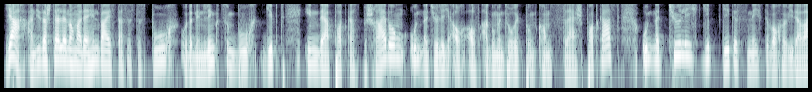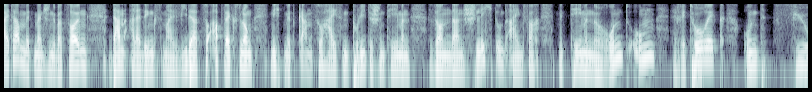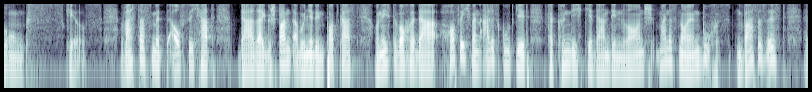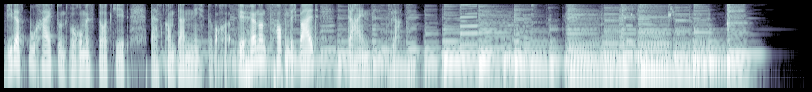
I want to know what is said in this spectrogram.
Ja, an dieser Stelle nochmal der Hinweis, dass es das Buch oder den Link zum Buch gibt in der Podcast-Beschreibung und natürlich auch auf argumentorik.com slash podcast. Und natürlich gibt, geht es nächste Woche wieder weiter weiter mit Menschen überzeugen, dann allerdings mal wieder zur Abwechslung, nicht mit ganz so heißen politischen Themen, sondern schlicht und einfach mit Themen rund um Rhetorik und Führungsskills. Was das mit auf sich hat, da sei gespannt, abonniere den Podcast und nächste Woche, da hoffe ich, wenn alles gut geht, verkündige ich dir dann den Launch meines neuen Buches. Was es ist, wie das Buch heißt und worum es dort geht, das kommt dann nächste Woche. Wir hören uns hoffentlich bald. Dein Vlad.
